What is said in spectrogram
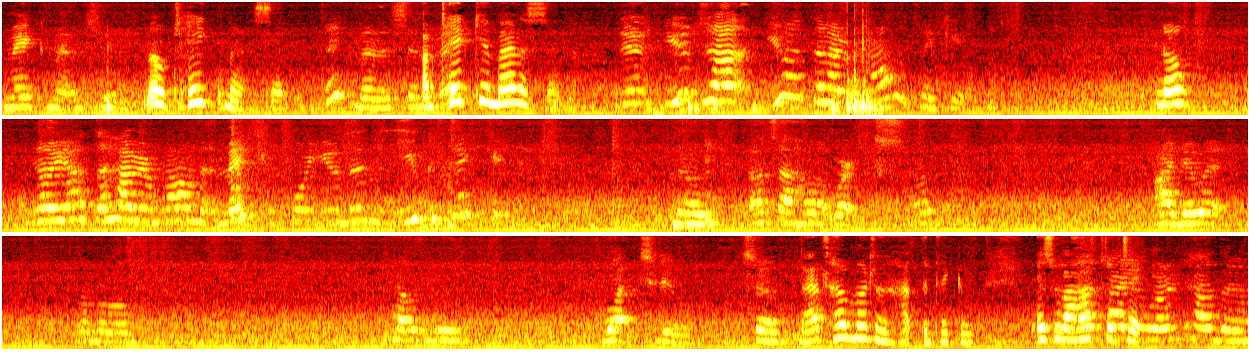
Make medicine. No, take medicine. Take medicine. I'm Make- taking medicine. Dude, you just, you have to have your mom take it. No. No, you have to have your mom make it for you, then you can take it. No, that's not how it works. I do it. My mom tells me what to do. So that's how much I have to take. them. That's what I have to take. Learned how to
